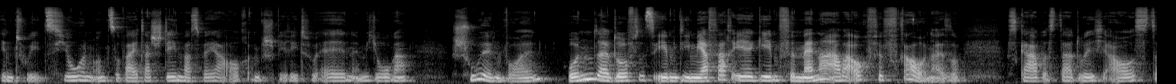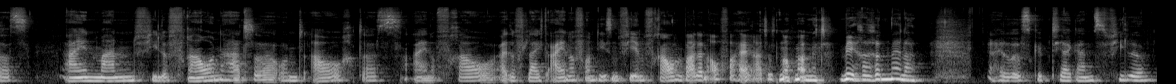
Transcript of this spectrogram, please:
Intuition und so weiter stehen, was wir ja auch im spirituellen, im Yoga schulen wollen. Und da durfte es eben die Mehrfachehe geben für Männer, aber auch für Frauen. Also es gab es da durchaus, dass ein Mann viele Frauen hatte und auch, dass eine Frau, also vielleicht eine von diesen vielen Frauen war dann auch verheiratet, nochmal mit mehreren Männern. Also es gibt ja ganz viele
